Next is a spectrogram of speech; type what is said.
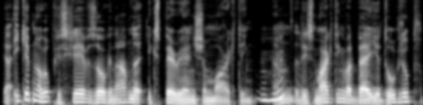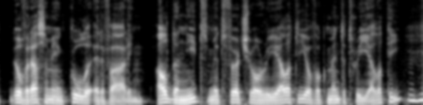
Ja, ik heb nog opgeschreven zogenaamde experiential marketing. Mhm. Dat is marketing waarbij je doelgroep wil verrassen met een coole ervaring. Al dan niet met virtual reality of augmented reality. Mhm.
